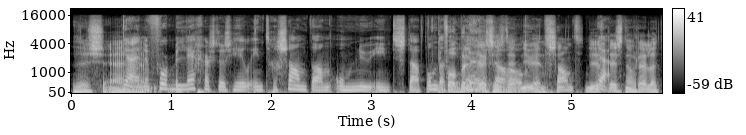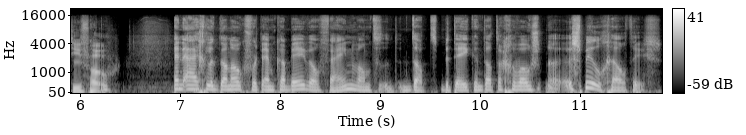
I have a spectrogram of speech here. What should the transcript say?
Dus eh, ja, en voor beleggers dus heel interessant dan om nu in te stappen. Omdat voor beleggers is dit hoog nu interessant. Dit Ja. is nog relatief hoog. En eigenlijk dan ook voor het MKB wel fijn, want dat betekent dat er gewoon eh, speelgeld is.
